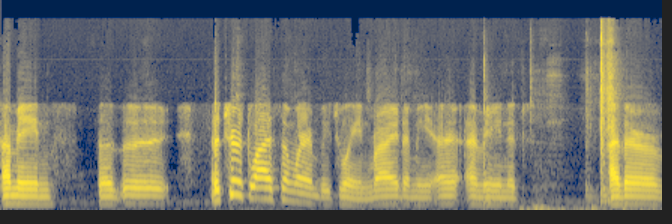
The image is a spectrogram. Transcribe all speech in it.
I mean, the the the truth lies somewhere in between, right? I mean, I, I mean, it's either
